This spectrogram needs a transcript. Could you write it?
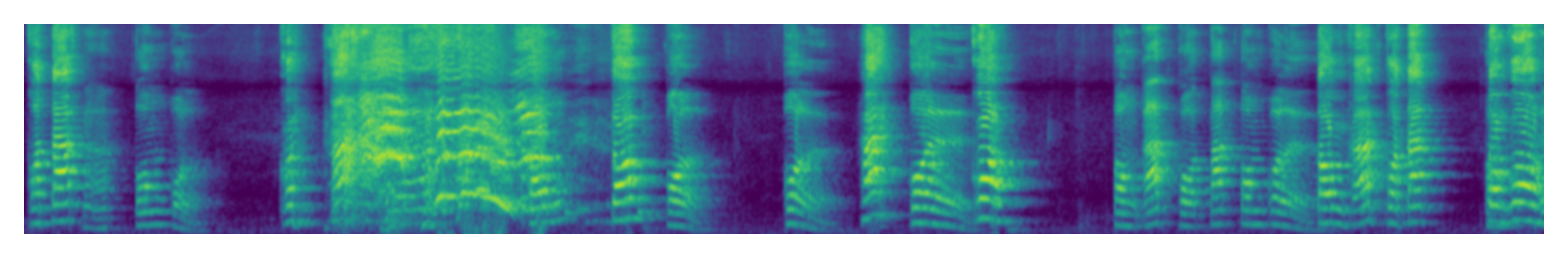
Kotak. nah tongkol Kon. tong Tong. kol kol Hah? kol Kol. tongkat kotak tongkol Tongkat. Kotak. Tongkol.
